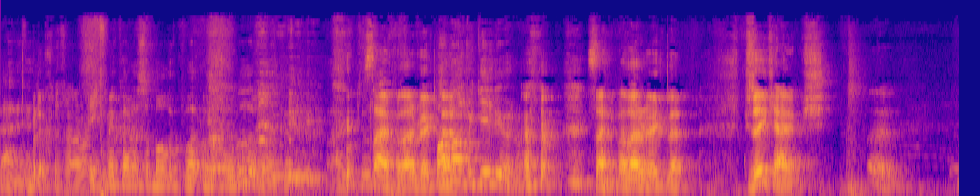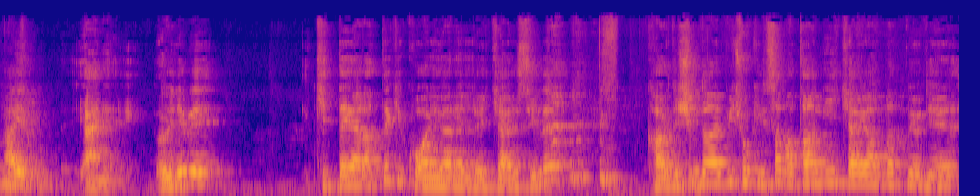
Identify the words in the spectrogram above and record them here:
Yani Bırakır Fenerbahçe. ekmek arası balık var. o- Onu da dur. Sayfalar bekler. Baba abi geliyorum. Sayfalar bekler. Güzel hikayeymiş. Evet. Hayır. Yani öyle bir kitle yarattı ki Quagliarella hikayesiyle kardeşim dahil birçok insan Atan niye hikaye anlatmıyor diye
